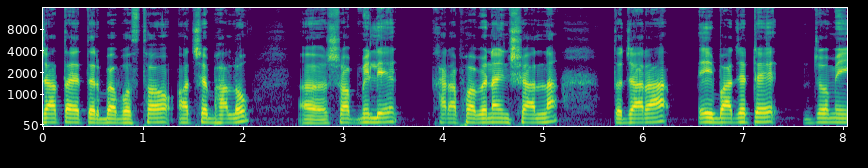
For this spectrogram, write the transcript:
যাতায়াতের ব্যবস্থাও আছে ভালো। সব মিলিয়ে খারাপ হবে না ইনশাআল্লাহ। তো যারা এই বাজেটে জমি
